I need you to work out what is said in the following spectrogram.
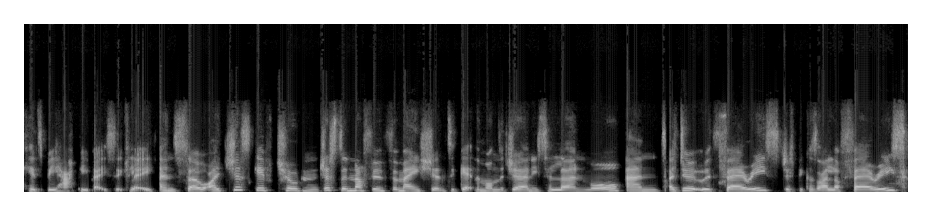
kids be happy basically. And so i just give children just enough information to get them on the journey to learn more. And i do it with fairies just because i love fairies.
